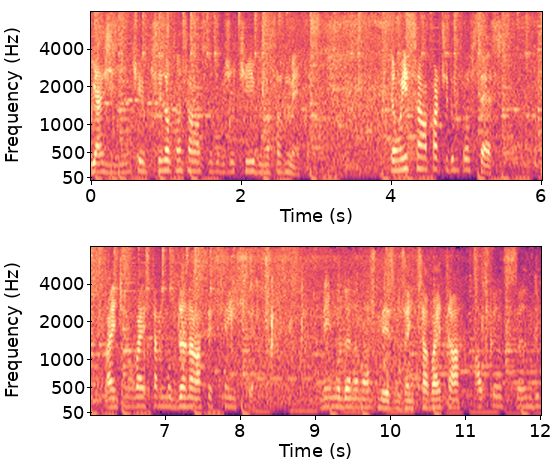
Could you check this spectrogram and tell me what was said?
E, e a gente precisa alcançar nossos objetivos, nossas metas. Então isso é uma parte de um processo. A gente não vai estar mudando a nossa essência, nem mudando a nós mesmos. A gente só vai estar alcançando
